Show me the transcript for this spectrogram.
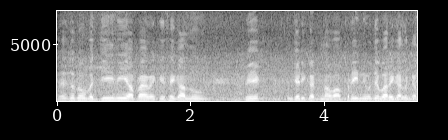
ਫਿਰ ਜਦੋਂ ਵੱਜੀ ਨਹੀਂ, ਆਪਾਂ ਐਵੇਂ ਕਿਸੇ ਗੱਲ ਨੂੰ ਵੇਖ, ਜਿਹੜੀ ਘਟਨਾ ਵਾਪਰੀ ਨਹੀਂ, ਉਹਦੇ ਬਾਰੇ ਗੱਲ ਕਰ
